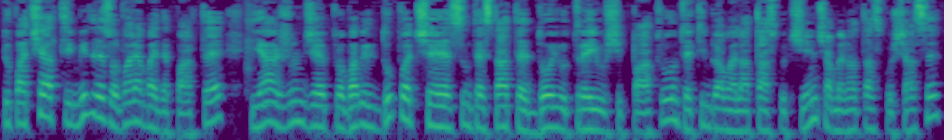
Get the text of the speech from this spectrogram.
După aceea trimit rezolvarea mai departe, ea ajunge probabil după ce sunt testate 2, 3 și 4, între timp eu am mai luat task 5, am mai luat task 6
